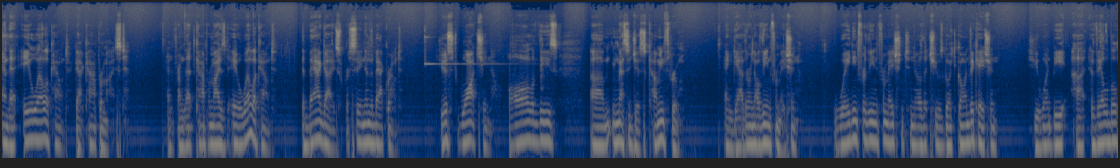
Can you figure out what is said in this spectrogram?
and that AOL account got compromised. And from that compromised AOL account, the bad guys were sitting in the background, just watching all of these um, messages coming through and gathering all the information, waiting for the information to know that she was going to go on vacation. she wouldn't be uh, available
